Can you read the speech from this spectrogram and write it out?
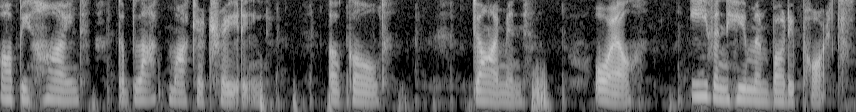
are behind the black market trading of gold, diamond, oil, even human body parts.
